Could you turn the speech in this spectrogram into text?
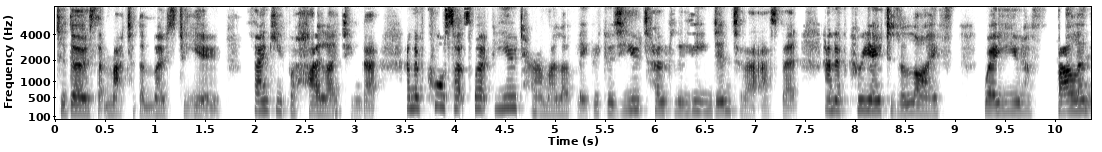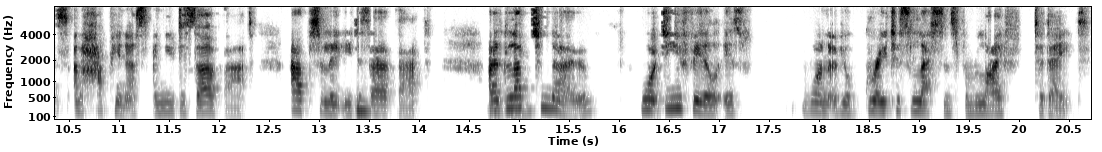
to those that matter the most to you. Thank you for highlighting that. And of course, that's worked for you, Tara, my lovely, because you totally leaned into that aspect and have created a life where you have balance and happiness and you deserve that. Absolutely mm. deserve that. I'd love to know what do you feel is one of your greatest lessons from life to date?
